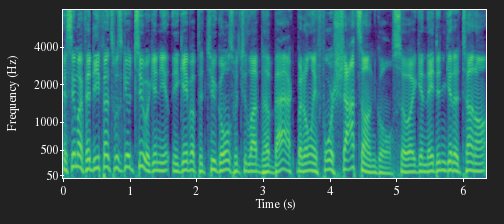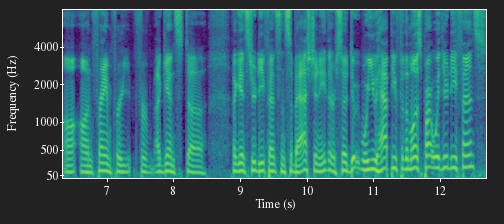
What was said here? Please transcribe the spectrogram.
It seemed like the defense was good too. Again, you, you gave up the two goals, which you love to have back, but only four shots on goal. So again, they didn't get a ton on, on- frame for for against uh, against your defense and Sebastian either. So do, were you happy for the most part with your defense?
